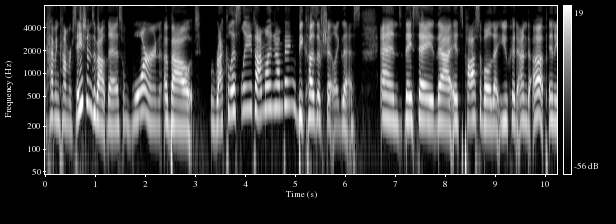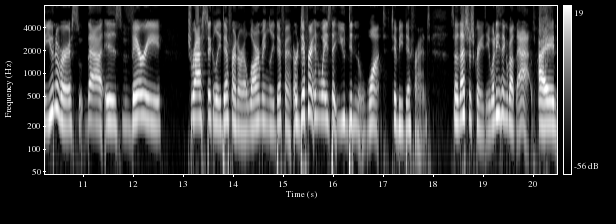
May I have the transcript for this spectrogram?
having conversations about this warn about recklessly timeline jumping because of shit like this. And they say that it's possible that you could end up in a universe that is very drastically different or alarmingly different or different in ways that you didn't want to be different. So that's just crazy. What do you think about that? I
